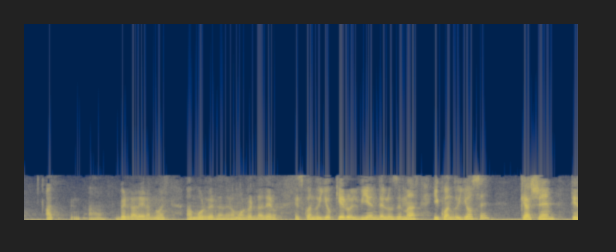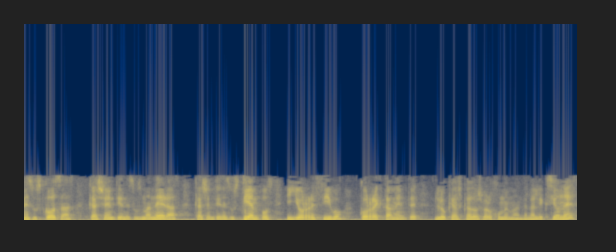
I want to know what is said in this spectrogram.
verdadera, no es amor verdadero. Amor verdadero es cuando yo quiero el bien de los demás y cuando yo sé que Hashem tiene sus cosas, que Hashem tiene sus maneras, que Hashem tiene sus tiempos y yo recibo correctamente lo que Ashkadosh Baruj me manda. La lección es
